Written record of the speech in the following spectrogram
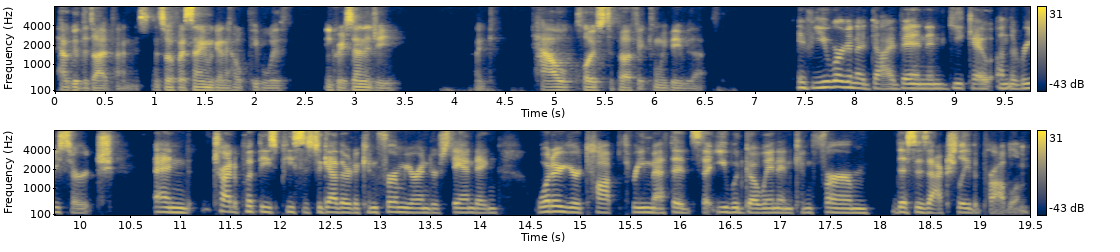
how good the diet plan is. And so if we're saying we're going to help people with increased energy, like how close to perfect can we be with that? If you were going to dive in and geek out on the research and try to put these pieces together to confirm your understanding, what are your top three methods that you would go in and confirm this is actually the problem?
